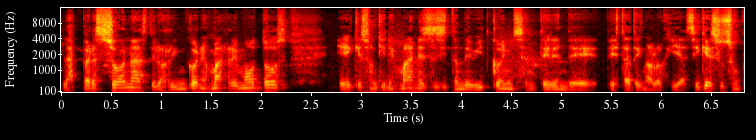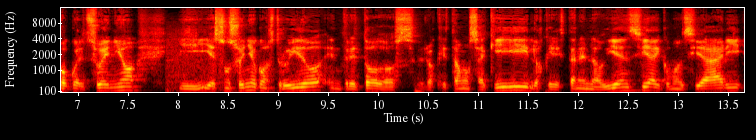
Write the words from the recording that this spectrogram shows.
las personas de los rincones más remotos eh, que son quienes más necesitan de Bitcoin, se enteren de, esta tecnología. Así que eso es un poco el sueño y, es un sueño construido entre todos, los que estamos aquí, los que están en la audiencia y como decía Ari,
